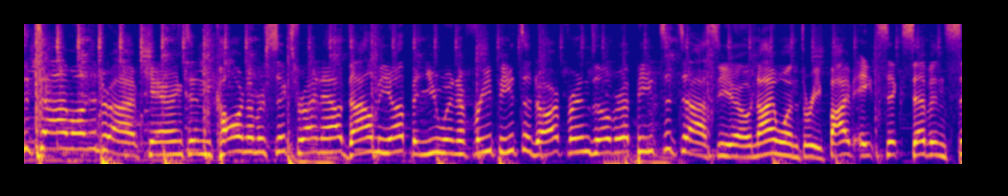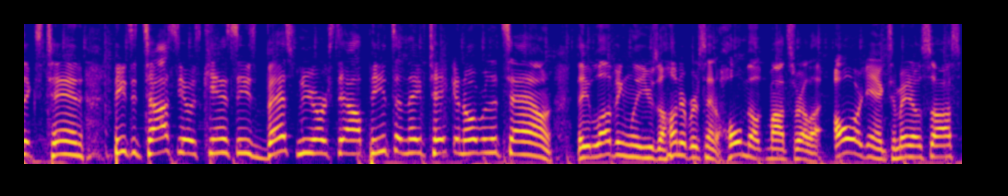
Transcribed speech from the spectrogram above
Pizza time on the drive, Carrington. Caller number six right now. Dial me up and you win a free pizza to our friends over at Pizza Tascio. 913-586-7610. Pizza Tascio is Kansas City's best New York style pizza and they've taken over the town. They lovingly use 100% whole milk mozzarella, all organic tomato sauce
